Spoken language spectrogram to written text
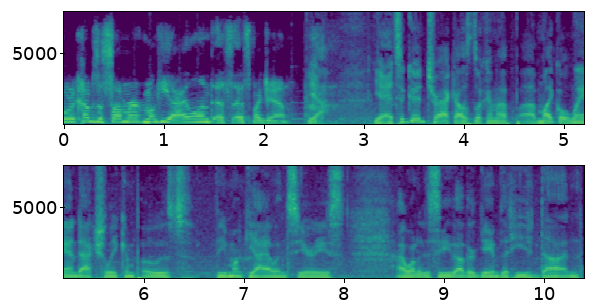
when it comes to summer, Monkey Island. That's that's my jam. Yeah. Yeah, it's a good track. I was looking up, uh, Michael Land actually composed the Monkey Island series. I wanted to see the other games that he's done.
